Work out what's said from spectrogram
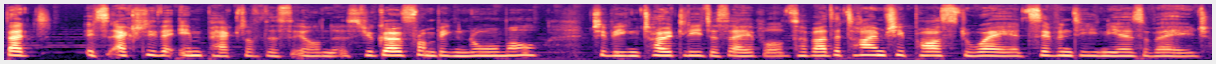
But it's actually the impact of this illness. You go from being normal to being totally disabled. So by the time she passed away at 17 years of age,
